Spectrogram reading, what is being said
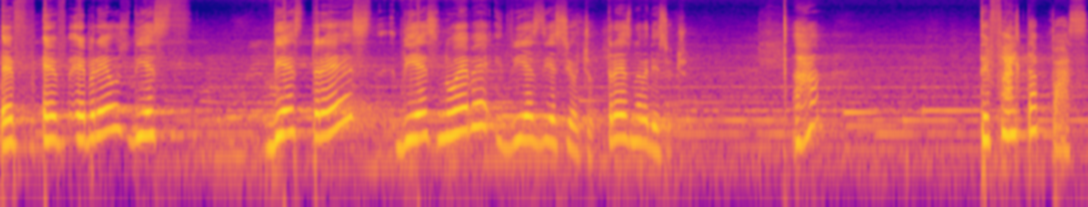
Hebreos 10, 10, 3, 10, 9 y 10, 18. 3, 9, 18. Ajá. Te falta paz.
